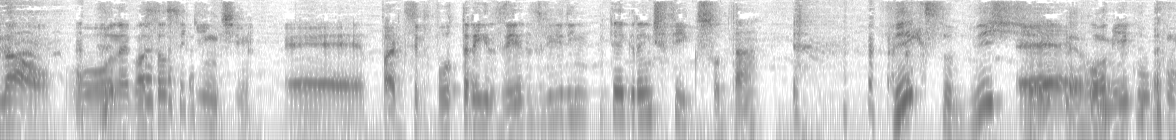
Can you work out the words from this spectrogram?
Não, o negócio é o seguinte: é, participou três vezes, vira integrante fixo, tá? Fixo? Vixe, É, comigo, com-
